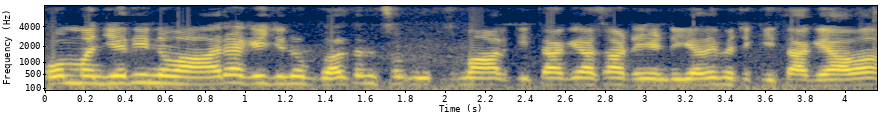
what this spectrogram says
ਉਹ ਮੰਜੇ ਦੀ ਨਵਾਰ ਹੈਗੀ ਜਿਹਨੂੰ ਗਲਤ ਇਸ- ਇਸਤੇਮਾਲ ਕੀਤਾ ਗਿਆ ਸਾਡੇ ਇੰਡੀਆ ਦੇ ਵਿੱਚ ਕੀਤਾ ਗਿਆ ਵਾ।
